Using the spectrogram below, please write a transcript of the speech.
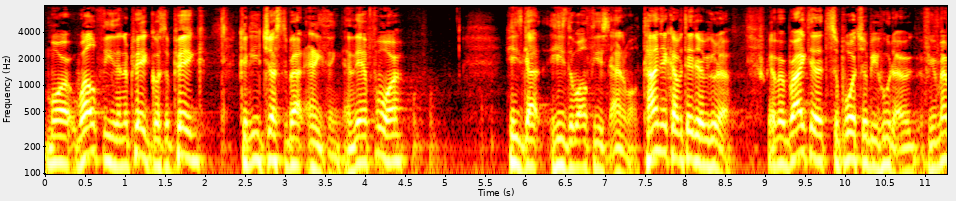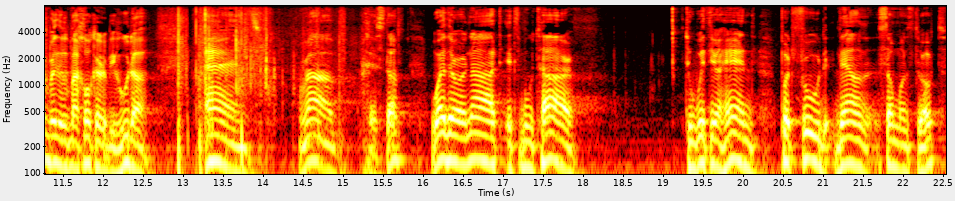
more wealthy than a pig, because a pig could eat just about anything, and therefore he's got he's the wealthiest animal. Tanya Kavatei Rabbi Huda. We have a Braita that supports Rabbi Huda. If you remember, there was Machoka Rabbi Huda and Rav Chisda. Whether or not it's mutar to with your hand put food down someone's throat.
